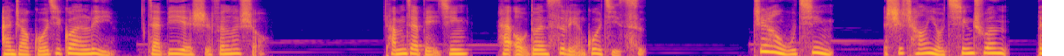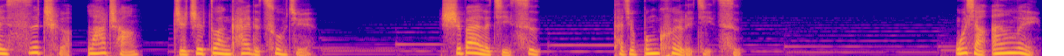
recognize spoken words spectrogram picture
按照国际惯例，在毕业时分了手。他们在北京还藕断丝连过几次，这让吴静时常有青春被撕扯拉长，直至断开的错觉。失败了几次，他就崩溃了几次。我想安慰，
